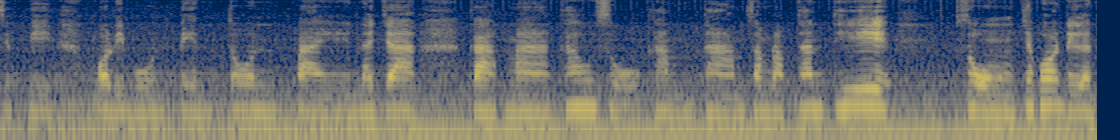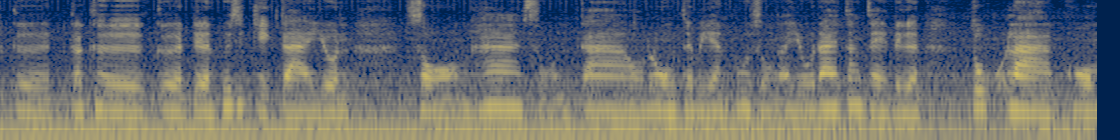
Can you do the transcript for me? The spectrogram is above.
60 ปี บริบูรณ์เป็นต้นไปนะจ๊ะกลับมาเข้าสู่คำถามสำหรับท่านที่ ส่งเฉพาะเดือนเกิดก็คือเกิดเดือนพฤศจิกายน 2509 ลงทะเบียนผู้สูงอายุได้ตั้งแต่เดือนตุลาคม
